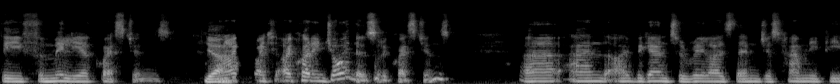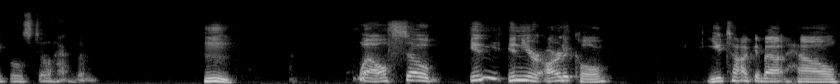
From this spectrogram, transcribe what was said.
The familiar questions. Yeah. And I quite, I quite enjoy those sort of questions uh, and I began to realize then just how many people still have them. Hmm. Well, so in in your article, you talk about how,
